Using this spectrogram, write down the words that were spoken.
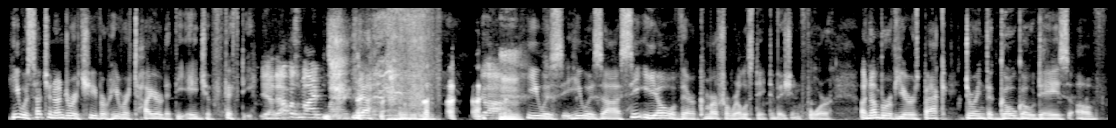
He was such an underachiever. He retired at the age of fifty. Yeah, that was my plan. Yeah. He was he was uh, CEO of their commercial real estate division for a number of years back during the go-go days of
